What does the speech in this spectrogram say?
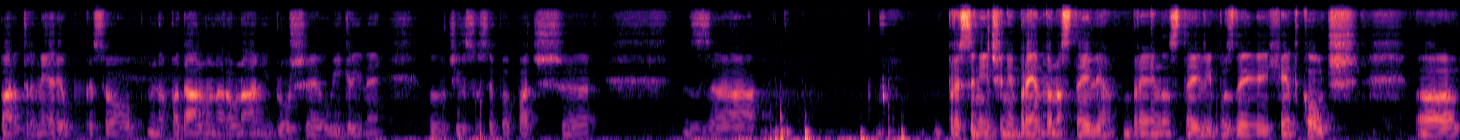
par trenerjev, ki so napadalno naravnani, bilo še v igri, odločili so se pa pač uh, za presenečenje Brendona Stalija. Brendon Staley bo zdaj head coach. Uh,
